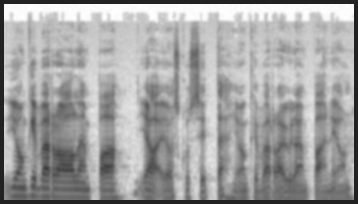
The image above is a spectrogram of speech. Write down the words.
jonkin verran alempaa ja joskus sitten jonkin verran ylempää, niin on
